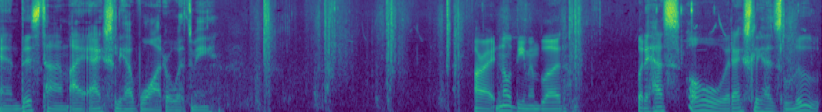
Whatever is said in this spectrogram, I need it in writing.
And this time I actually have water with me. Alright, no demon blood. But it has... Oh, it actually has loot.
